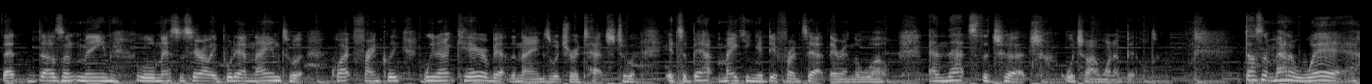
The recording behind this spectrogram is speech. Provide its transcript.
That doesn't mean we'll necessarily put our name to it. Quite frankly, we don't care about the names which are attached to it. It's about making a difference out there in the world. And that's the church which I want to build. It doesn't matter where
